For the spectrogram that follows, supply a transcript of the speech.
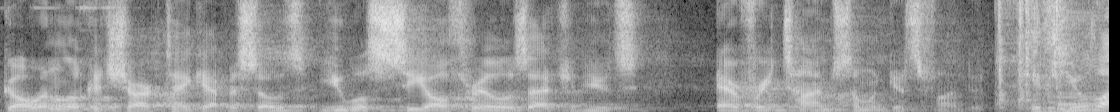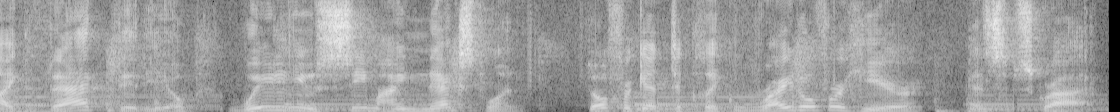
go and look at Shark Tank episodes. You will see all three of those attributes every time someone gets funded. If you like that video, wait till you see my next one. Don't forget to click right over here and subscribe.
